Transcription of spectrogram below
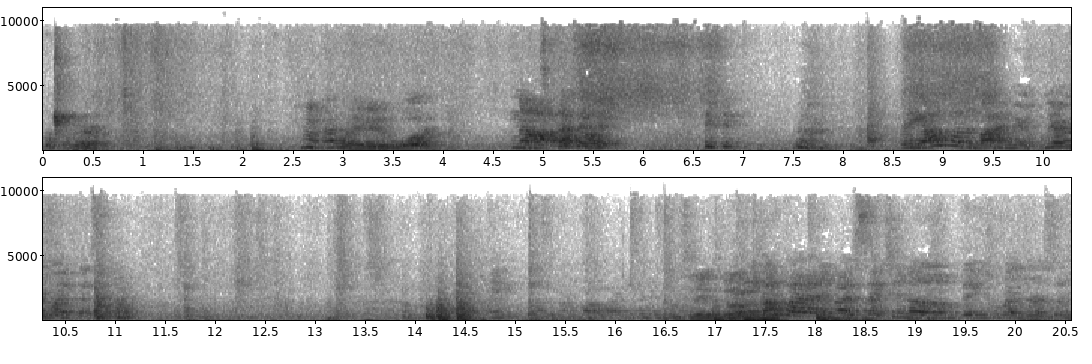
Where? Hmm, I- All you need is water. Nah, that's all. Dang, I was about to buy a mirror. We already like that stuff. See, it's I'm gone. glad I didn't buy a section um thing for my dresser.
